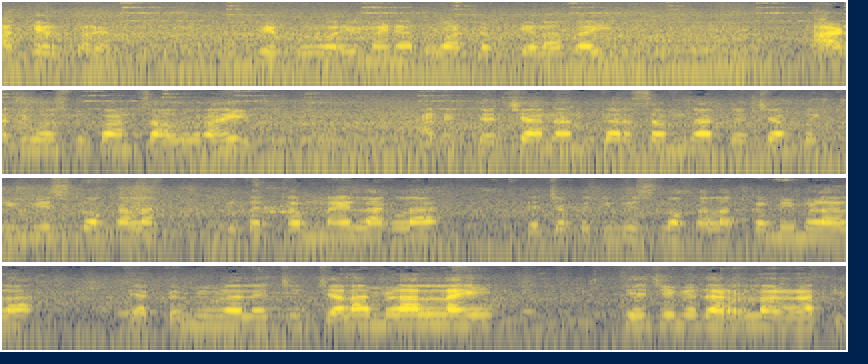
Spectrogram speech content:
अखेरपर्यंत फेब्रुवारी महिन्यात वाटप केला जाईल. आठ दिवस दुकान चालू राहील. आणि त्याच्यानंतर समजा त्याच्यापैकी वीस लोकाला तिथं थंब नाही लागला त्याच्यापैकी वीस लोकाला कमी मिळाला त्या कमी मिळाल्याची ज्याला मिळालं नाही ते जिम्मेदारला राहतील.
